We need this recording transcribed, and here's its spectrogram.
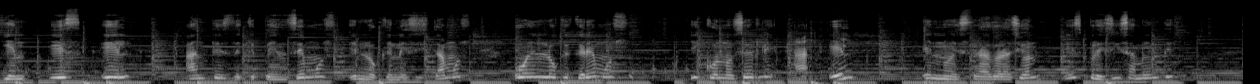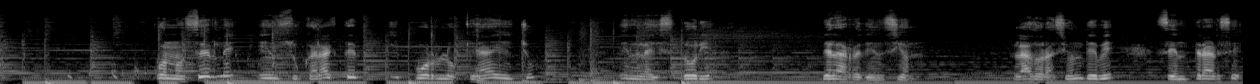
quién es Él antes de que pensemos en lo que necesitamos o en lo que queremos y conocerle a Él en nuestra adoración es precisamente conocerle en su carácter y por lo que ha hecho en la historia de la redención. La adoración debe centrarse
